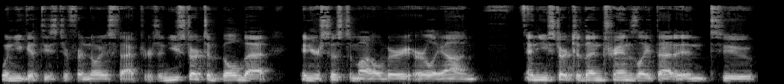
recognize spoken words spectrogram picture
when you get these different noise factors? And you start to build that in your system model very early on, and you start to then translate that into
